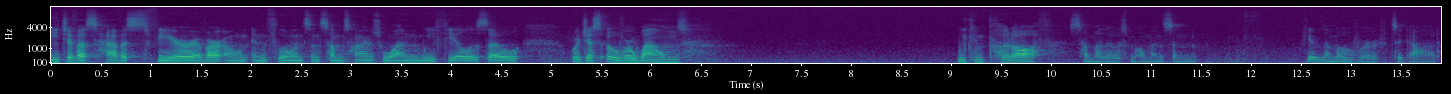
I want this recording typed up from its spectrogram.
Each of us have a sphere of our own influence, and sometimes when we feel as though we're just overwhelmed, we can put off some of those moments and give them over to God.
